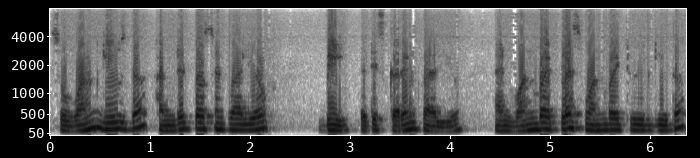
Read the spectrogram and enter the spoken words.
So 1 gives the 100 percent value of B that is current value and 1 by plus 1 by 2 will give the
